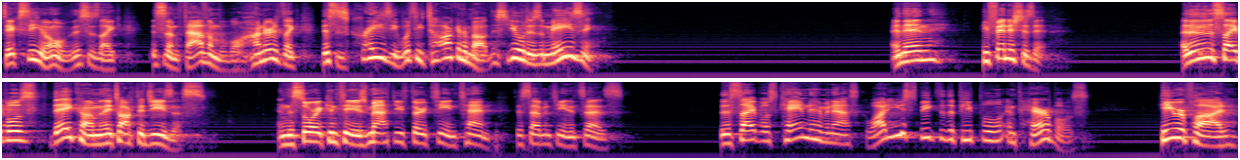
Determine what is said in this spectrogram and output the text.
60, oh, this is like this is unfathomable. 100, like this is crazy. What's he talking about? This yield is amazing. And then he finishes it. And then the disciples, they come and they talk to Jesus. And the story continues. Matthew 13, 10 to 17, it says, The disciples came to him and asked, Why do you speak to the people in parables? He replied,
